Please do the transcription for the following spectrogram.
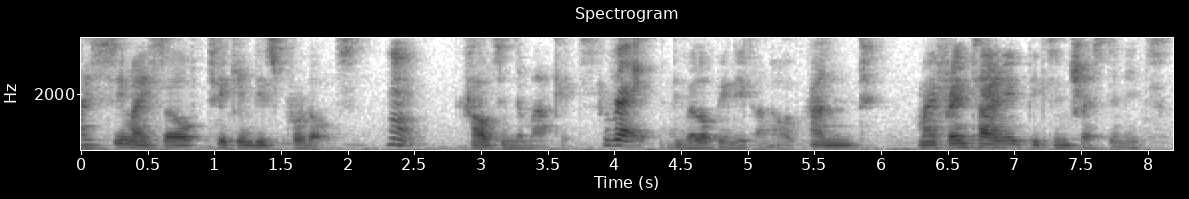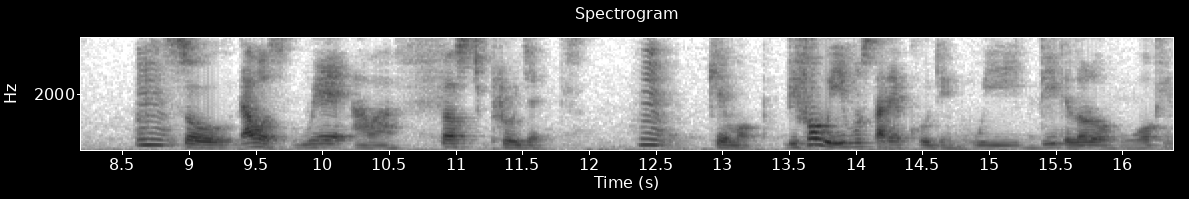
I see myself taking this product Hmm. out in the market, Right. developing it and all. And my friend Tiny picked interest in it. Mm. So that was where our first project Hmm. came up. Before we even started coding, we did a lot of work in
